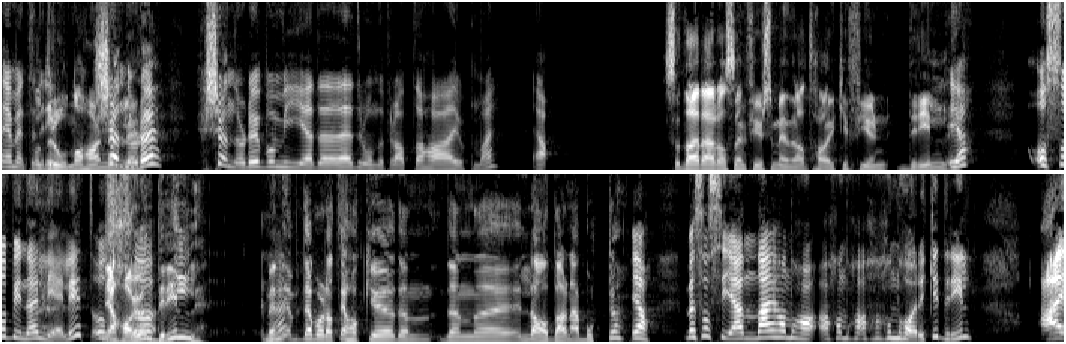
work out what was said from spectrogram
jeg mente Og drill. drone har han Skjønner nemlig. du? Skjønner du hvor mye det dronepratet har gjort med meg? Ja. Så der er altså en fyr som mener at har ikke fyren drill? ja. Og så begynner jeg å le litt. Jeg har jo en drill! Men Hæ? det er bare at jeg har ikke den, den uh, laderen er borte. Ja, Men så sier jeg nei, han, ha, han, han har ikke drill. Nei,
